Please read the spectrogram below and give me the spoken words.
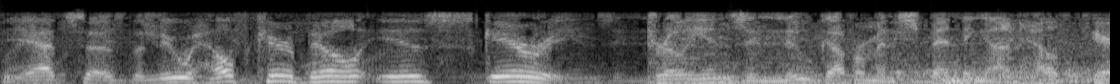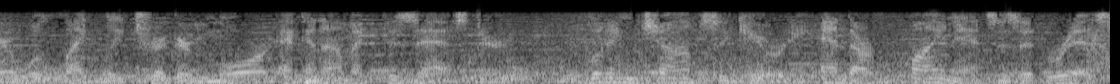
The ad says the new health care bill is scary. Trillions in new government spending on health care will likely trigger more economic disaster, putting job security and our finances at risk.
